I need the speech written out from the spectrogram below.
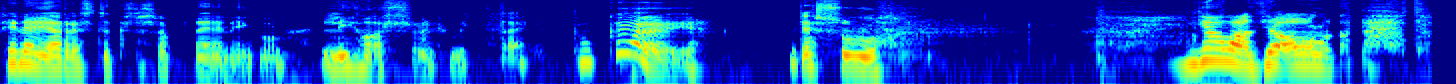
Siinä järjestyksessä menee niinku lihasryhmittäin. Okei. Mites sulla? Jalat ja olkapäät.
